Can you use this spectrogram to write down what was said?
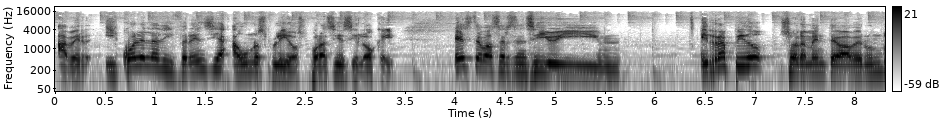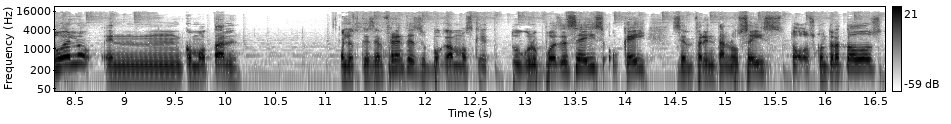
A ver, ¿y cuál es la diferencia a unos playoffs, por así decirlo? Ok, este va a ser sencillo y, y rápido, solamente va a haber un duelo en, como tal. En los que se enfrenten, supongamos que tu grupo es de seis, ok, se enfrentan los seis, todos contra todos.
